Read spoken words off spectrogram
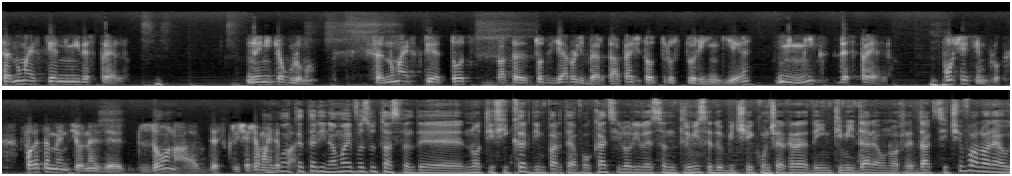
să nu mai scrie nimic despre el. Nu e nicio glumă. Să nu mai scrie tot, toată, tot ziarul Libertatea și tot Trusturinghie nimic despre el. Pur și simplu, fără să menționeze zona descris și așa mai Acum, departe. Cătălin, am mai văzut astfel de notificări din partea avocaților, ele sunt trimise de obicei cu încercarea de intimidare a unor redacții. Ce valoare au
